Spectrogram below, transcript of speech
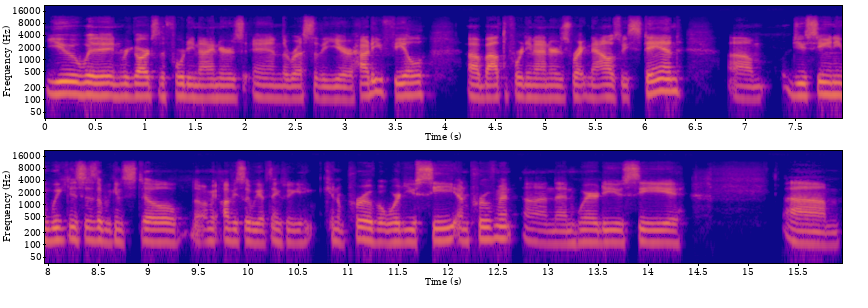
you in regards to the 49ers and the rest of the year? How do you feel about the 49ers right now as we stand? Um, do you see any weaknesses that we can still? I mean, obviously we have things we can improve, but where do you see improvement, uh, and then where do you see um,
